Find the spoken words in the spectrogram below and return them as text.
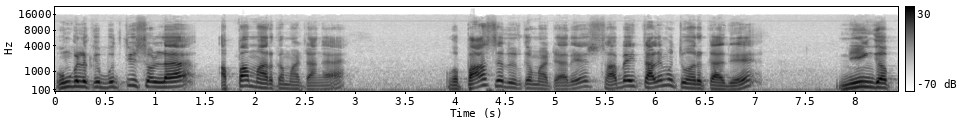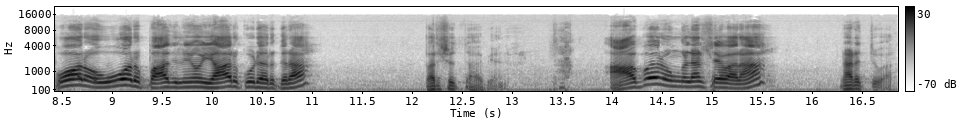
உங்களுக்கு புத்தி சொல்ல அப்பா அம்மா இருக்க மாட்டாங்க. உங்கள் பாஸ்டர் இருக்க மாட்டார். சபை தலைமைத்துவம் இருக்காது. நீங்கள் போகிற ஒவ்வொரு பாதிலையும் யார் கூட இருக்கிறா? பரிசுத்தாவியானவர். அவர் உங்களை செய்வாராம் செய்வாரா? நடத்துவார்.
